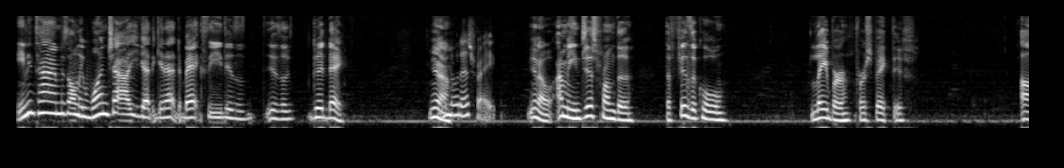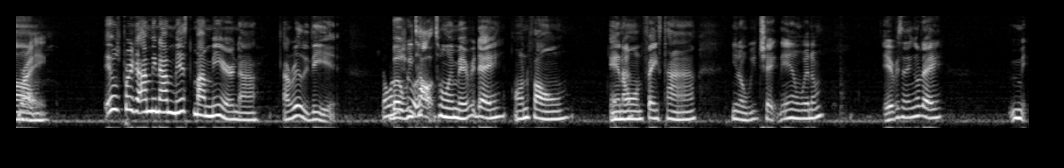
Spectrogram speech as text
anytime it's only one child, you got to get out the back seat is a, is a good day. Yeah, I know that's right. you know, I mean, just from the the physical labor perspective, um, Right. It was pretty. I mean, I missed my mirror. Now I really did. Oh, but we talked to him every day on the phone and Okay. on Facetime. You know, we checked in with him every single day.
